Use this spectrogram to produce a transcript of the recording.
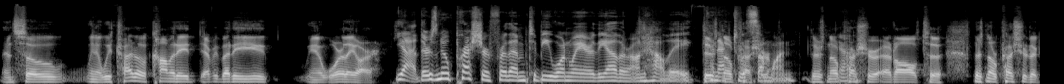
And so, you know, we try to accommodate everybody you know where they are. Yeah, there's no pressure for them to be one way or the other on how they there's connect no with someone. There's no yeah. pressure at all to there's no pressure to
